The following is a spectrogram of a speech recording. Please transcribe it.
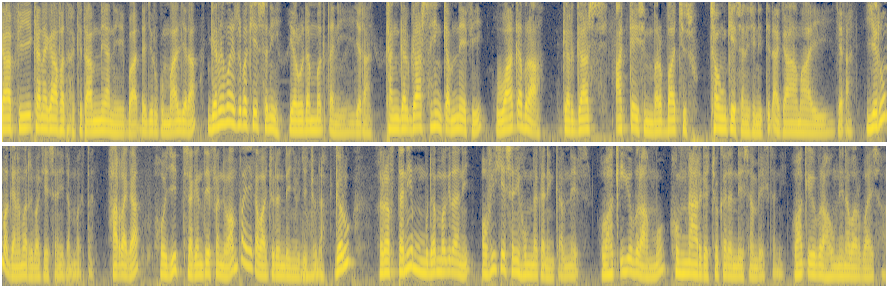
gaaffii kana gaafata kitaabni ani baadhee jiru kun maal jedhaa? Ganama hirriba keessanii yeroo dammaqxanii jedhaan. Kan gargaarsa hin qabnee fi waaqa biraa gargaarsi akka isin barbaachisu ta'uun keessan isinitti dhaga'amaayii jedhaan. Yerooma ganama hirriba keessanii dammaqxan? Har'agaa hojiitti saganteeffanne waan baay'ee qabaachuu dandeenya hojjechuudhaaf. Garuu. Raftanii dammaqxanii ofii keessanii humna kan hin qabneef waaqayyo biraa immoo humna argachuu akka dandeessan beektanii. Waaqayyo biraa humni na barbaachisa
